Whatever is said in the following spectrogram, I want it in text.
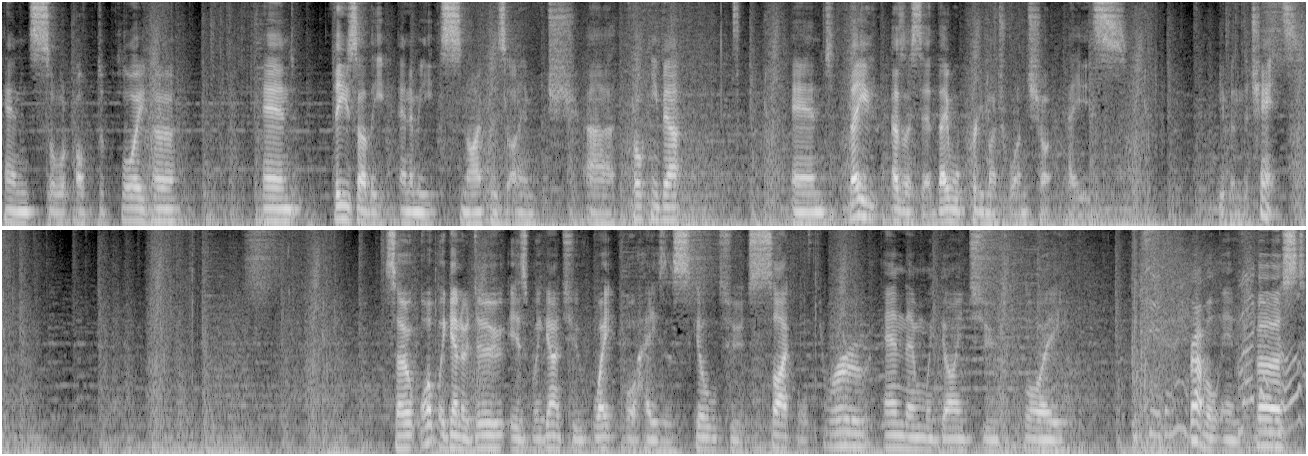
can sort of deploy her. And these are the enemy snipers I am uh, talking about. And they, as I said, they will pretty much one-shot Haze, given the chance. So what we're going to do is we're going to wait for Haze's skill to cycle through, and then we're going to deploy Gravel in first,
